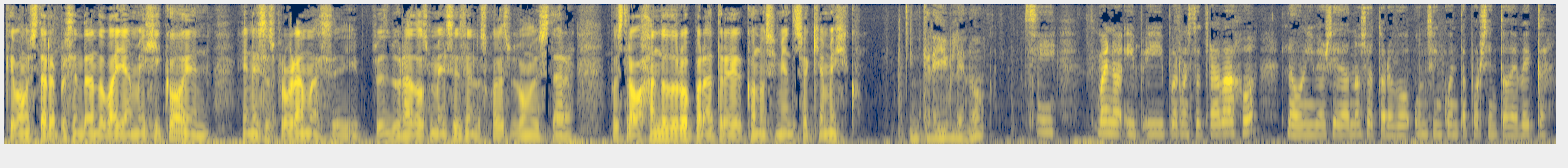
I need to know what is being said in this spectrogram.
que vamos a estar representando Vaya México en, en esos programas. Eh, y pues dura dos meses en los cuales pues vamos a estar pues trabajando duro para traer conocimientos aquí a México. Increíble, ¿no? Sí. Bueno, y, y por nuestro trabajo, la universidad nos otorgó un 50% de beca.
